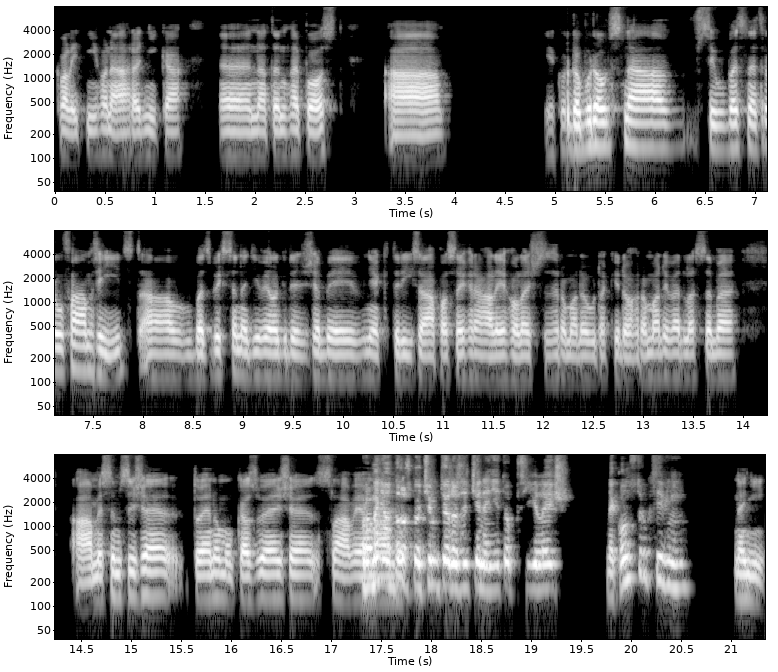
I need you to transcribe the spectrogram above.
kvalitního náhradníka na tenhle post a jako do budoucna si vůbec netroufám říct a vůbec bych se nedivil, když, že by v některých zápasech hráli Holeš s hromadou taky dohromady vedle sebe. A myslím si, že to jenom ukazuje, že Slávia... Promiň, má... trošku čím ty do řeči, není to příliš nekonstruktivní? Není.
